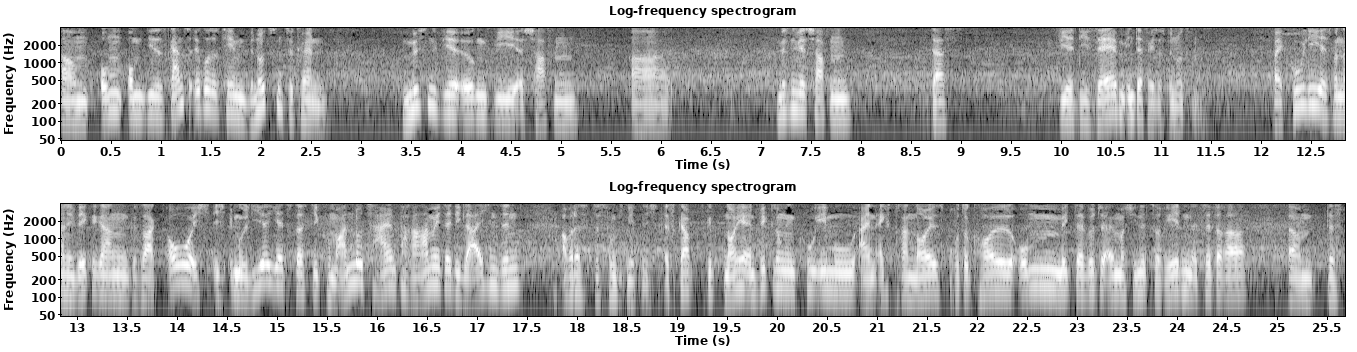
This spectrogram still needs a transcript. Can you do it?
ähm, um, um dieses ganze Ökosystem benutzen zu können, müssen wir irgendwie es schaffen, äh, müssen wir es schaffen, dass wir dieselben Interfaces benutzen. Bei Kuli ist man dann den Weg gegangen, gesagt, oh, ich, ich emuliere jetzt, dass die Kommandozeilenparameter die gleichen sind, aber das, das funktioniert nicht. Es gab, gibt neue Entwicklungen in QEMU, ein extra neues Protokoll, um mit der virtuellen Maschine zu reden, etc. Ähm, das,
